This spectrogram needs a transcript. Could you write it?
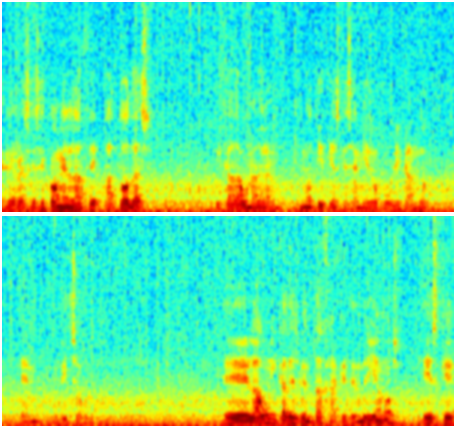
el RSS con enlace a todas y cada una de las noticias que se han ido publicando en dicho blog. Eh, la única desventaja que tendríamos es que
